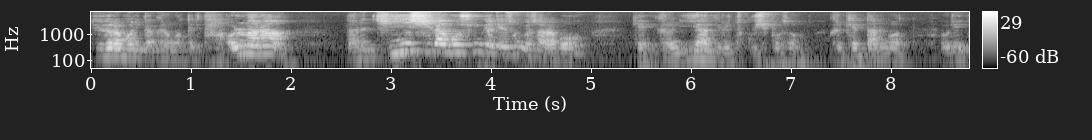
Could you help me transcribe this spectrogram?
뒤돌아보니까 그런 것들이 다 얼마나 나는 진실하고 숨겨진 선교사라고 그런 이야기를 듣고 싶어서 그렇게 했다는 것. 우리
